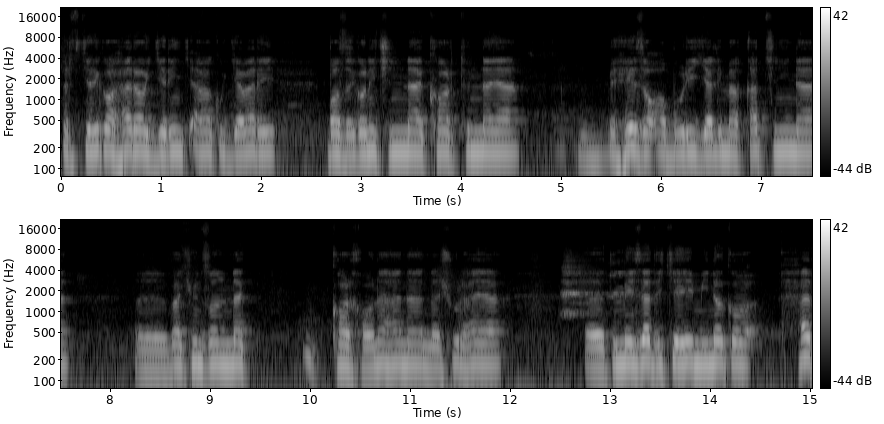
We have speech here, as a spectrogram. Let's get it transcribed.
پرسیاریکا هر گرینگ اوه کو گوری بازرگانی چنه کارتون نه به هیز آبوری یلی مقد چنینه و کنزان نه کارخانه هنه نشور هیا میزه دیگه مینا که هر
